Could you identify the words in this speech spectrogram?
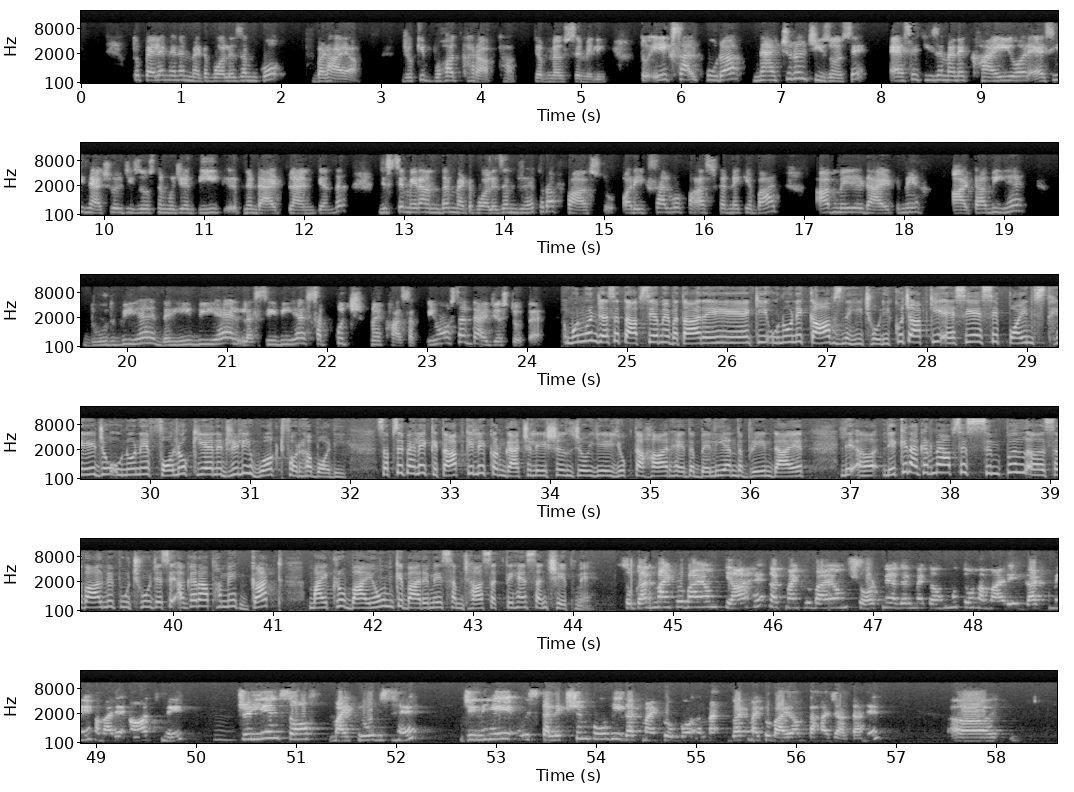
तो पहले मैंने मेटाबॉलिज्म को बढ़ाया। जो कि बहुत खराब था जब मैं उससे मिली। तो एक साल पूरा नेचुरल चीज़ों से, ऐसे चीज़ें मैंने खाई और ऐसी नेचुरल चीज़ें उसने मुझे दी अपने डाइट प्लान के अंदर, जिससे मेरा अंदर मेटाबॉलिज्म जो है थोड़ा फास्ट हो। और एक साल वो फास्ट करने के बाद अब मेरे डाइट में आटा भी है दूध भी है, दही भी है, लस्सी भी है, सब कुछ मैं खा सकती हूँ सब डाइजेस्ट होता है। मुनमुन, जैसे तापसी हमें बता रहे हैं कि उन्होंने काब्स नहीं छोड़ी। कुछ आपकी ऐसे ऐसे पॉइंट्स थे जो उन्होंने फॉलो किया and it really worked for her body सबसे पहले किताब के लिए कंग्रेचुलेशन जो ये युक्त आहार है the belly and the brain diet लेकिन अगर मैं आपसे सिंपल सवाल में पूछूँ, जैसे अगर आप हमें गट माइक्रोबायोम के बारे में समझा सकते हैं संक्षेप में। सो गट माइक्रोबायोम क्या है? गट माइक्रोबायोम शॉर्ट में अगर मैं कहूँ तो हमारे गट में हमारे आंत में ट्रिलियंस ऑफ़ माइक्रोब्स हैं जिन्हें इस कलेक्शन को ही गट माइक्रो गट माइक्रोबायोम कहा जाता है। uh,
